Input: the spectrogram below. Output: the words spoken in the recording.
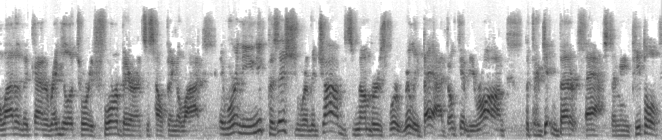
a lot of the kind of regulatory forbearance is helping a lot. And we're in the unique position where the jobs numbers were really bad. Don't get me wrong, but they're getting better fast. I mean, people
